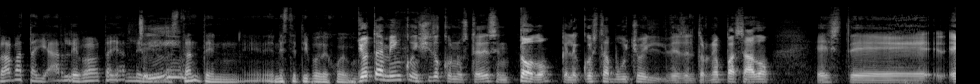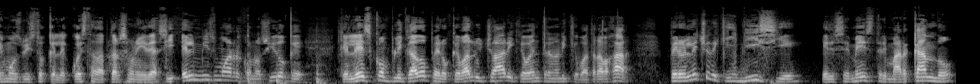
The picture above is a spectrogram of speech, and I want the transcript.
va a batallarle va a batallarle Sí. bastante en, en este tipo de juego Yo también coincido con ustedes en todo, que le cuesta mucho y desde el torneo pasado este hemos visto que le cuesta adaptarse a una idea así. Él mismo ha reconocido que, que le es complicado, pero que va a luchar y que va a entrenar y que va a trabajar. Pero el hecho de que inicie el semestre marcando,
